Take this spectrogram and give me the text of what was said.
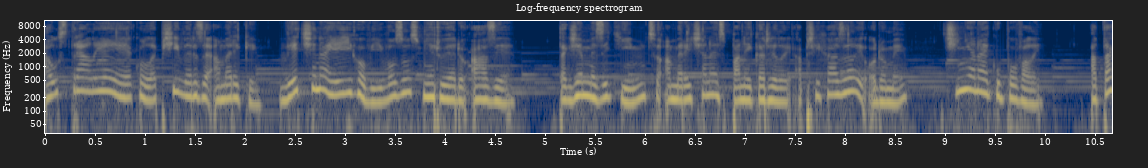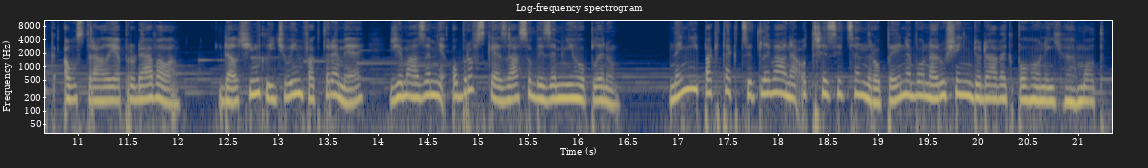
Austrálie je jako lepší verze Ameriky. Většina jejího vývozu směřuje do Ázie. Takže mezi tím, co američané spanikařili a přicházeli o domy, Číňané kupovali. A tak Austrálie prodávala. Dalším klíčovým faktorem je, že má země obrovské zásoby zemního plynu. Není pak tak citlivá na otřesy cen ropy nebo narušení dodávek pohonných hmot.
